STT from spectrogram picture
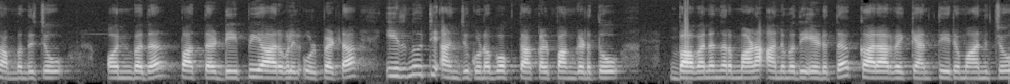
സംബന്ധിച്ചു. ഒൻപത് പത്ത് ഡി പി ആറുകളിൽ ഉൾപ്പെട്ട ഇരുന്നൂറ്റി അഞ്ച് ഗുണഭോക്താക്കൾ പങ്കെടുത്തു. ഭവന നിർമ്മാണ അനുമതി എടുത്ത് കരാർ വയ്ക്കാൻ തീരുമാനിച്ചു.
